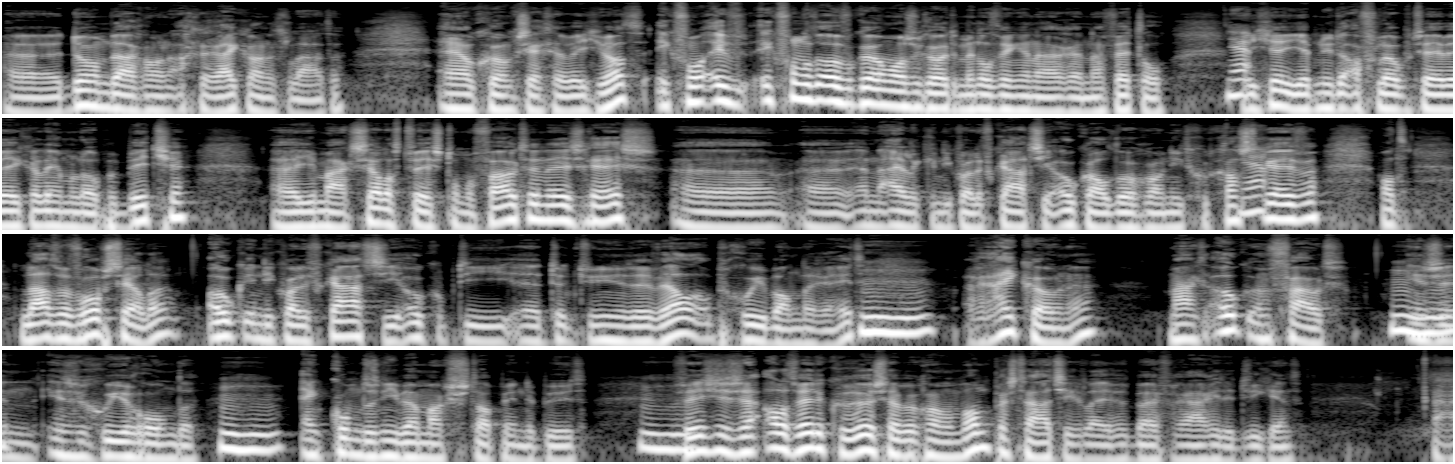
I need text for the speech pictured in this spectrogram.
Eh, door hem daar gewoon achter Rijkonen te laten. En ook gewoon gezegd, weet je wat? Ik vond, even, ik vond het overkomen als een grote middelvinger naar, eh, naar Vettel. Ja. Weet je, je hebt nu de afgelopen twee weken alleen maar lopen bitchen. Eh, je maakt zelf twee stomme fouten in deze race. En eigenlijk in die kwalificatie ook al door gewoon niet goed gas te geven. Want laten we vooropstellen, ook in die kwalificatie, ook op die, toen, je er wel op goede banden reed. Mhm, Rijkonen maakt ook een fout mhm, in, zijn, in zijn goede ronde. mhm, En komt dus niet bij Max Verstappen in de buurt. mhm. Weet je, alle twee de coureurs hebben gewoon een wanprestatie geleverd bij Ferrari dit weekend. Ja,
